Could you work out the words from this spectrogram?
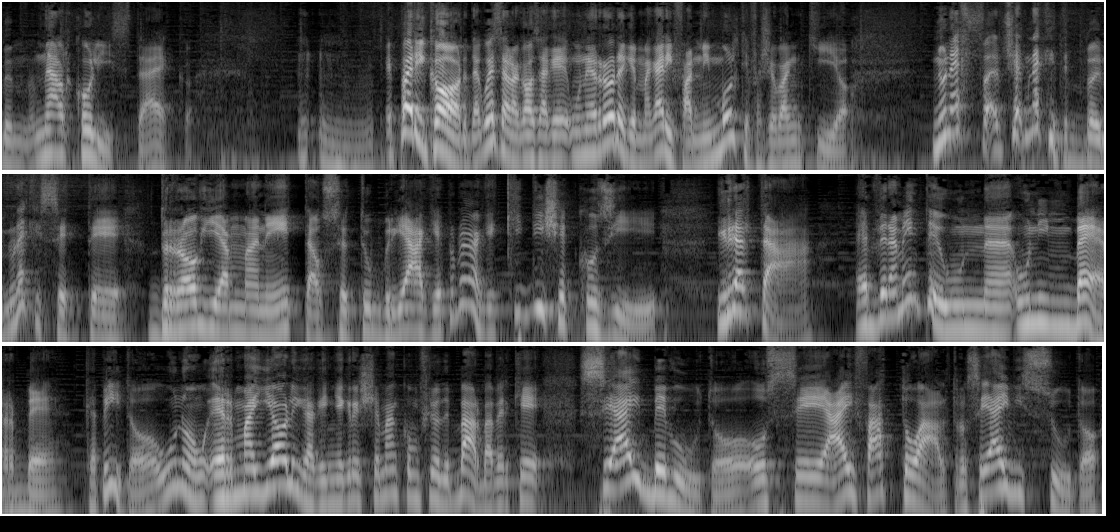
uh, un alcolista, ecco. E poi ricorda, questa è una cosa che, un errore che magari fanno in molti, facevo anch'io. Non è, fa- cioè, non, è te, non è, che se te droghi a manetta o se tu ubriachi, il problema è che chi dice così, in realtà è veramente un, un imberbe, capito? Uno ermaiolica che ne cresce manco un filo di barba, perché se hai bevuto o se hai fatto altro, se hai vissuto,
